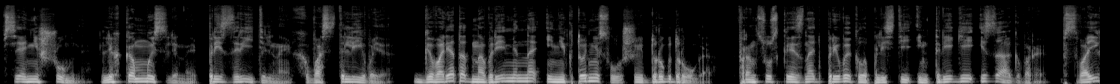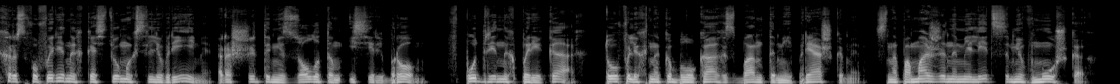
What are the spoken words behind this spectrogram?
Все они шумные, легкомысленные, презрительные, хвастливые, Говорят одновременно, и никто не слушает друг друга. Французская знать привыкла плести интриги и заговоры. В своих расфуфыренных костюмах с ливреями, расшитыми золотом и серебром, в пудренных париках, туфлях на каблуках с бантами и пряжками, с напомаженными лицами в мушках,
